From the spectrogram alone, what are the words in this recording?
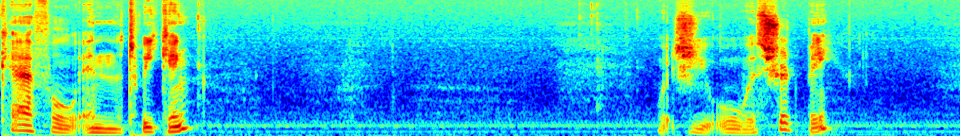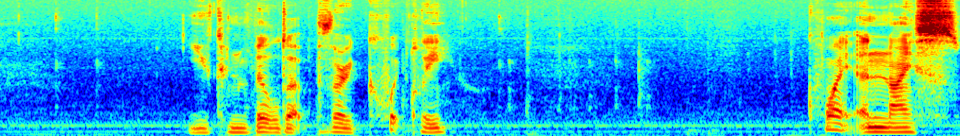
careful in the tweaking, which you always should be, you can build up very quickly quite a nice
